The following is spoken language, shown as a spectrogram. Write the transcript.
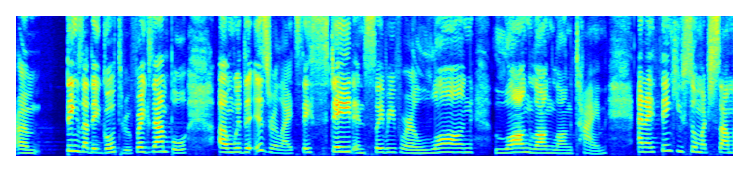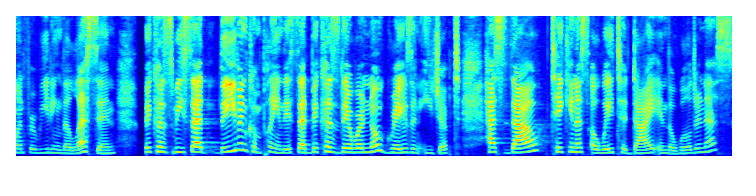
um, things that they go through. For example, um, with the Israelites, they stayed in slavery for a long, long, long, long time. And I thank you so much, Salman, for reading the lesson because we said, they even complained. They said, Because there were no graves in Egypt, hast thou taken us away to die in the wilderness?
